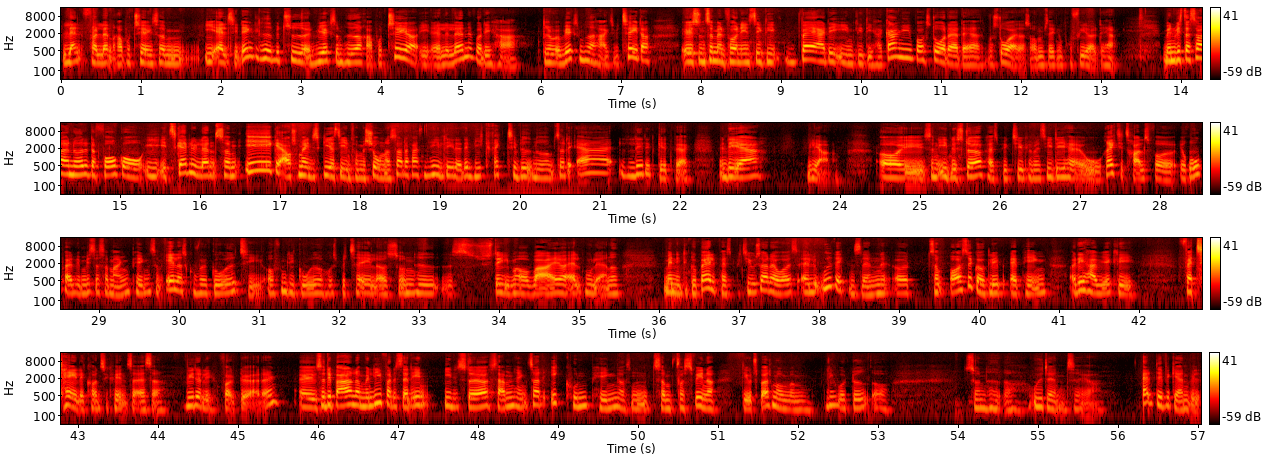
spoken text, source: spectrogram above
land for land rapportering, som i al sin enkelhed betyder, at virksomheder rapporterer i alle lande, hvor de har driver virksomheder har aktiviteter, øh, sådan, så man får en indsigt i, hvad er det egentlig, de har gang i, hvor stor er, der, hvor stor er deres omsætning, profit og alt det her. Men hvis der så er noget, der foregår i et skattelyland, som ikke automatisk giver os de informationer, så er der faktisk en hel del af det, vi ikke rigtig ved noget om. Så det er lidt et gætværk, men det er milliarder. Og øh, sådan i det større perspektiv kan man sige, at det her er jo rigtig træls for Europa, at vi mister så mange penge, som ellers kunne være gået til offentlige goder, hospitaler, og sundhedssystemer og veje og alt muligt andet. Men i det globale perspektiv, så er der jo også alle udviklingslandene, og, som også går glip af penge. Og det har virkelig fatale konsekvenser. Altså vidderligt, folk dør af det. Ikke? Øh, så det er bare, når man lige får det sat ind i et større sammenhæng, så er det ikke kun penge, og sådan, som forsvinder. Det er jo et spørgsmål om liv og død, og sundhed og uddannelse, og alt det, vi gerne vil.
